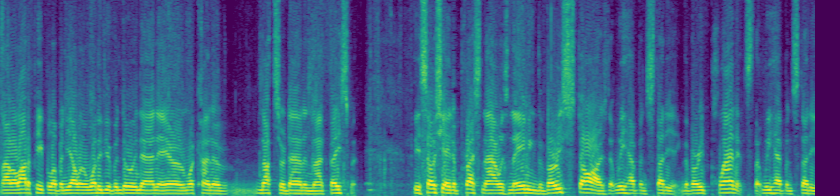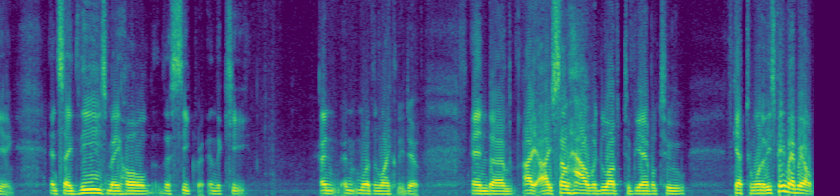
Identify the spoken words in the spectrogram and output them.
well, a lot of people have been yelling, what have you been doing down there, and what kind of nuts are down in that basement. The Associated Press now is naming the very stars that we have been studying, the very planets that we have been studying, and say these may hold the secret and the key, and, and more than likely do. And um, I, I somehow would love to be able to get to one of these people. Maybe I'll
